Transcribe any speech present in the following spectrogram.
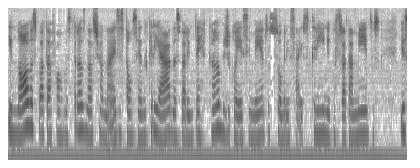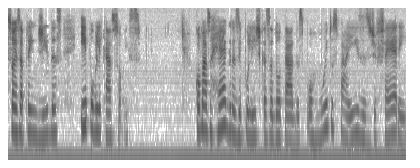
e novas plataformas transnacionais estão sendo criadas para o intercâmbio de conhecimentos sobre ensaios clínicos, tratamentos, lições aprendidas e publicações. Como as regras e políticas adotadas por muitos países diferem,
